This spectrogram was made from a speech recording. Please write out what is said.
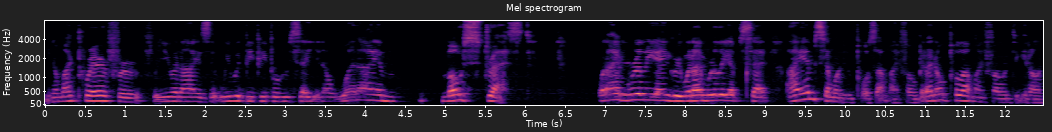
You know, my prayer for, for you and I is that we would be people who say, you know, when I am most stressed, when I'm really angry, when I'm really upset, I am someone who pulls out my phone, but I don't pull out my phone to get on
